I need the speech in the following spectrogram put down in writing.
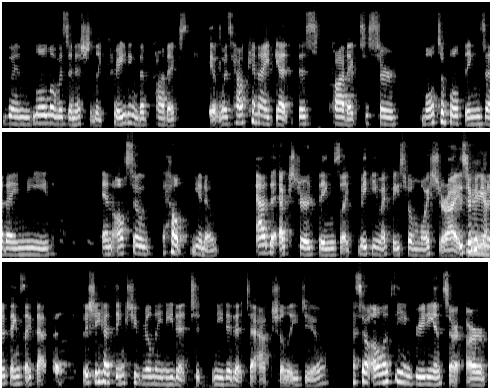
when lola was initially creating the products it was how can i get this product to serve multiple things that i need and also help you know add the extra things like making my face feel moisturized or yeah, you know things like that. But but she had things she really needed to needed it to actually do. So all of the ingredients are, are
